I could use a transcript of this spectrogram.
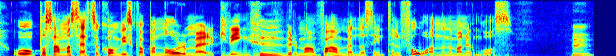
Och på samma sätt så kommer vi skapa normer kring hur man får använda sin telefon när man umgås. Mm.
